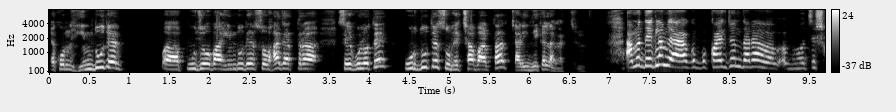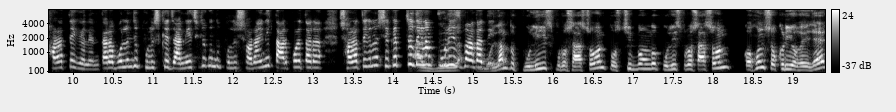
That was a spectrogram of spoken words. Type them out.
এখন হিন্দুদের পুজো বা হিন্দুদের শোভাযাত্রা সেগুলোতে উর্দুতে শুভেচ্ছা বার্তা চারিদিকে লাগাচ্ছেন। আমরা দেখলাম কয়েকজন আহ, হচ্ছে সরাতে গেলেন। তারা বললেন যে পুলিশকে জানিয়েছিল কিন্তু পুলিশ সরায়নি। তারপরে তারা সরাতে গেলেন। সেক্ষেত্রে দেখলাম পুলিশ বাধা দিল। বললাম তো পুলিশ প্রশাসন পশ্চিমবঙ্গ পুলিশ প্রশাসন কখন সক্রিয় হয়ে যায়?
